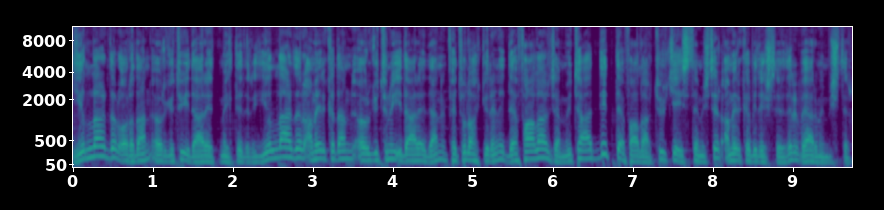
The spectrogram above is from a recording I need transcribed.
Yıllardır oradan örgütü idare etmektedir. Yıllardır Amerika'dan örgütünü idare eden Fethullah Gülen'i defalarca, müteaddit defalar Türkiye istemiştir. Amerika Birleşik Devletleri vermemiştir.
